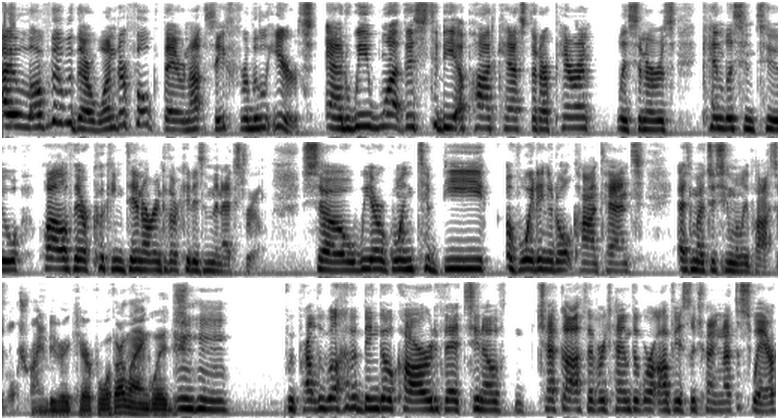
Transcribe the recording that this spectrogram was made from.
I love them. They're wonderful. They are not safe for little ears. And we want this to be a podcast that our parent listeners can listen to while they're cooking dinner and their kid is in the next room. So we are going to be avoiding adult content as much as humanly possible. Trying to be very careful with our language. Mm-hmm. We probably will have a bingo card that's, you know, check off every time that we're obviously trying not to swear,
